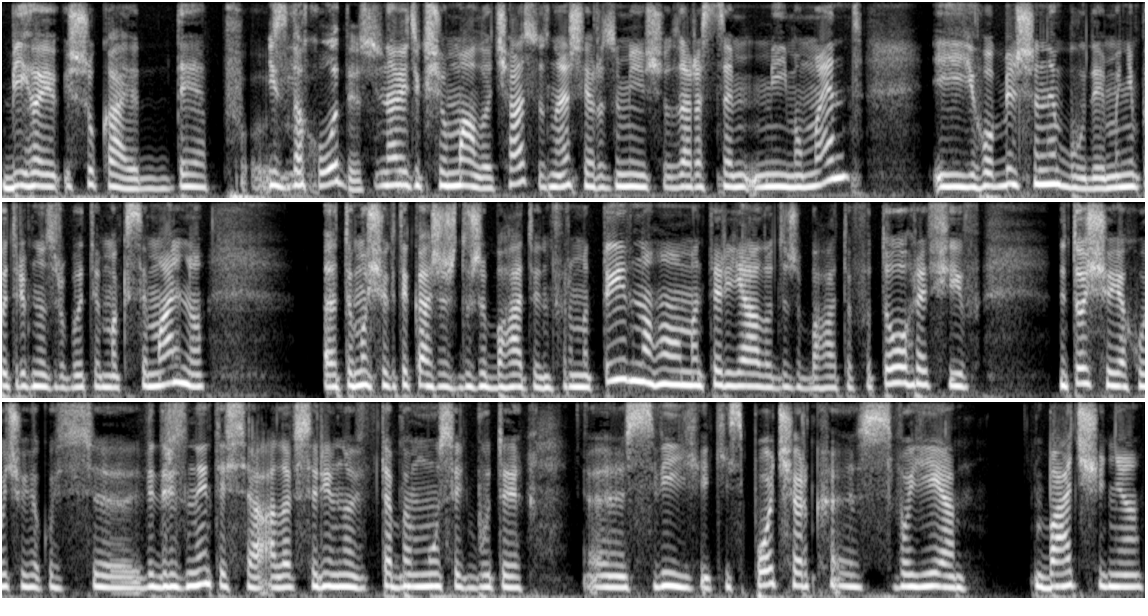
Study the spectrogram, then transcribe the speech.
бігаю і шукаю, де б і знаходиш. Навіть якщо мало часу, знаєш, я розумію, що зараз це мій момент, і його більше не буде. І мені потрібно зробити максимально. Е, тому що, як ти кажеш, дуже багато інформативного матеріалу, дуже багато фотографів. Не то, що я хочу якось е, відрізнитися, але все рівно в тебе мусить бути Е, свій якийсь почерк, своє бачення,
